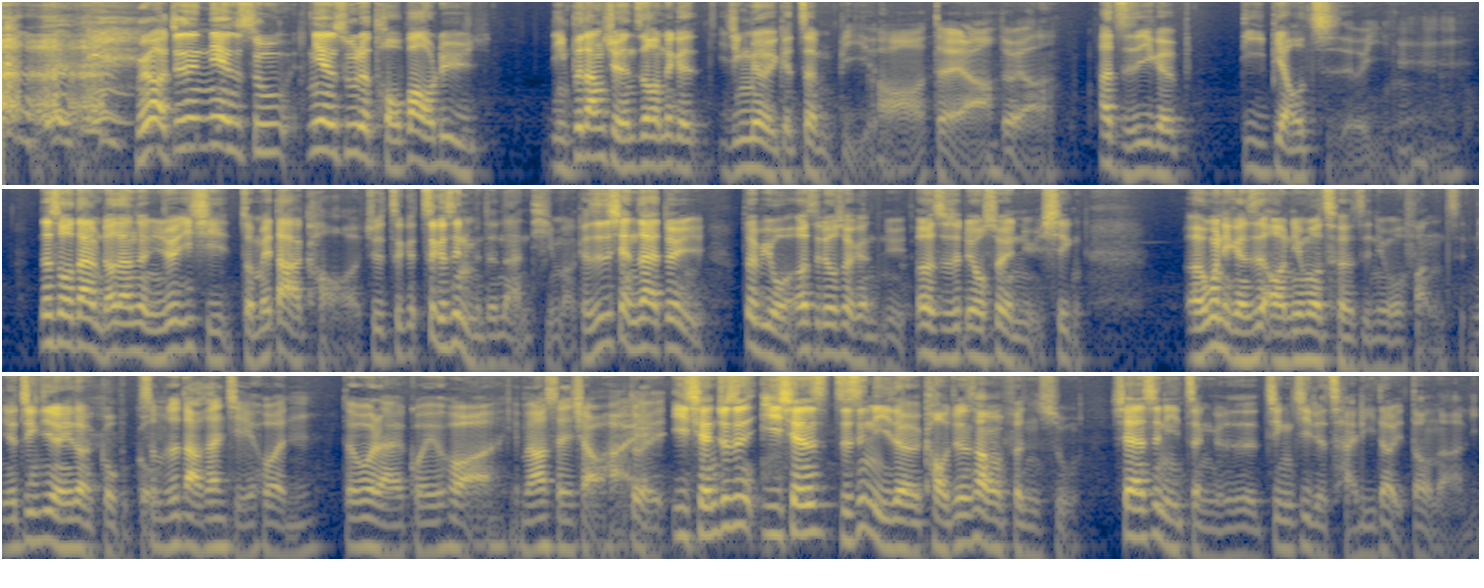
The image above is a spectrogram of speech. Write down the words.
没有，就是念书念书的投报率，你不当学生之后，那个已经没有一个正比了。哦，对啊，对啊，它只是一个低标值而已。嗯。那时候当然比较单纯，你就一起准备大考，啊，就这个这个是你们的难题嘛。可是现在对对比我二十六岁的女二十六岁女性，呃，问题可能是哦，你有没有车子？你有没有房子？你的经济能力到底够不够？什么时候打算结婚？对未来的规划有没有要生小孩？对，以前就是以前只是你的考卷上的分数，现在是你整个的经济的财力到底到哪里？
